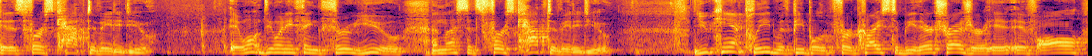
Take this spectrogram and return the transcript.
it has first captivated you. It won't do anything through you unless it's first captivated you. You can't plead with people for Christ to be their treasure if all,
